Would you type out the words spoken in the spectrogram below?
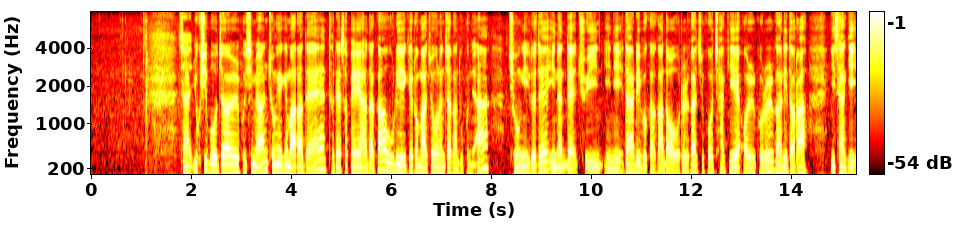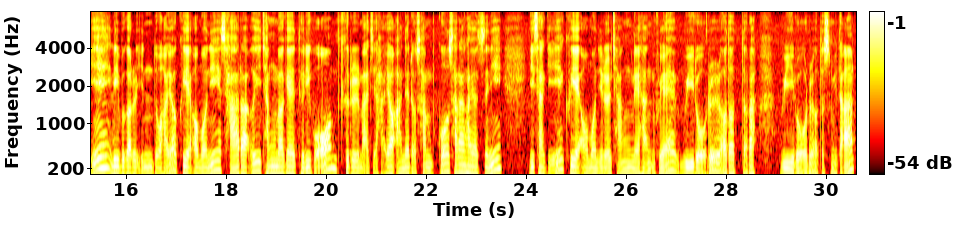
자, 65절 보시면 종에게 말하되 들에서 배회하다가 우리에게로 마주오는 자가 누구냐? 종이 이르되 이는 내 주인이니이다. 리브가가 너울을 가지고 자기의 얼굴을 가리더라. 이삭이 리브가를 인도하여 그의 어머니 사라의 장막에 드리고 그를 맞이하여 아내로 삼고 사랑하였으니 이삭이 그의 어머니를 장례한 후에 위로를 얻었더라. 위로를 얻었습니다.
